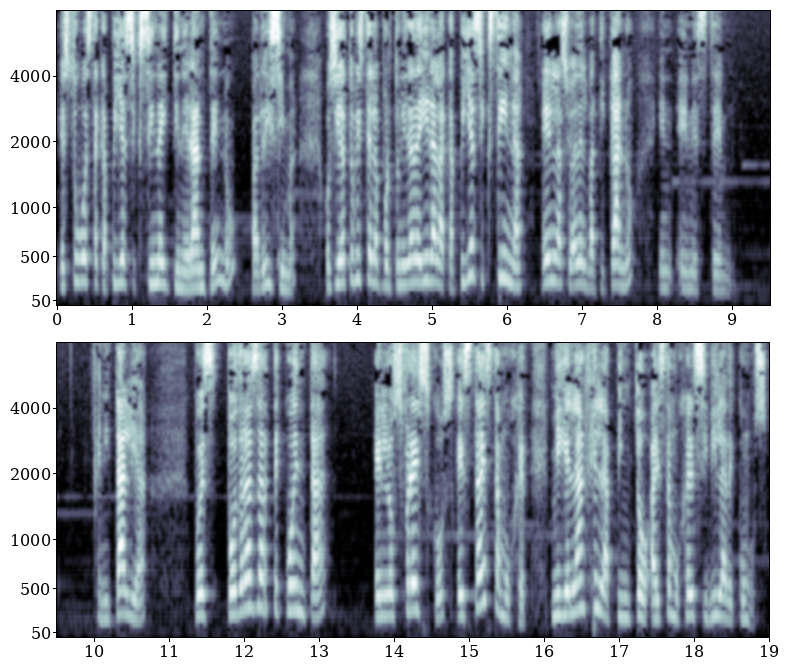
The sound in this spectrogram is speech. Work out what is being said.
estuvo esta capilla sixtina itinerante, ¿no? Padrísima. O si ya tuviste la oportunidad de ir a la capilla sixtina en la ciudad del Vaticano, en, en este, en Italia, pues podrás darte cuenta en los frescos está esta mujer. Miguel Ángel la pintó a esta mujer Sibila de Cumus.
